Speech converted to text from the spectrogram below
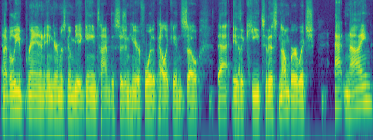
And I believe Brandon Ingram is going to be a game time decision here for the Pelicans. So that is a key to this number, which at nine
